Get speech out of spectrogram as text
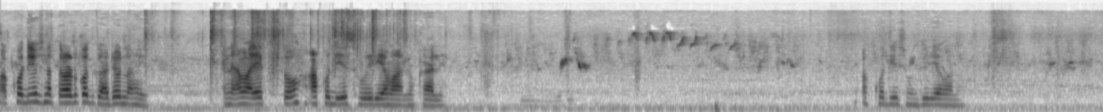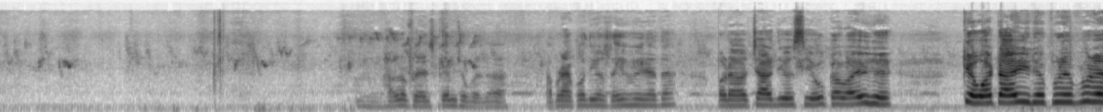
આખો દિવસના તડકો જ કાઢ્યો નહીં. અને અમારે એક તો આખો દિવસ હોઈ રહેવાનું ખાલી. આખો દિવસ ઊંઘી રહેવાનું. હાલો ફ્રેન્ડ્સ કેમ છો બધા? આપણે આખો દિવસ નહીં હોઈ રહ્યા હતા પણ ચાર દિવસથી એવું કામ આવ્યું છે કે વટ આવીને પૂરેપૂરે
